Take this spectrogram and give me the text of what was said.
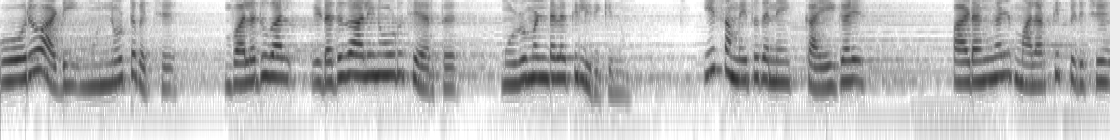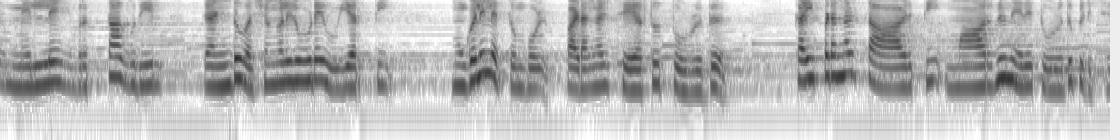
ഓരോ അടി മുന്നോട്ട് വെച്ച് വലതുകാൽ ഇടതുകാലിനോട് ചേർത്ത് മുഴുമണ്ഡലത്തിലിരിക്കുന്നു. ഈ സമയത്തു തന്നെ കൈകൾ പടങ്ങൾ മലർത്തിപ്പിടിച്ച് മെല്ലെ വൃത്താകൃതിയിൽ രണ്ടു വശങ്ങളിലൂടെ ഉയർത്തി മുകളിലെത്തുമ്പോൾ പടങ്ങൾ ചേർത്തു തൊഴുത് കൈപ്പടങ്ങൾ താഴ്ത്തി മാറിനു നേരെ തൊഴുതു പിടിച്ച്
